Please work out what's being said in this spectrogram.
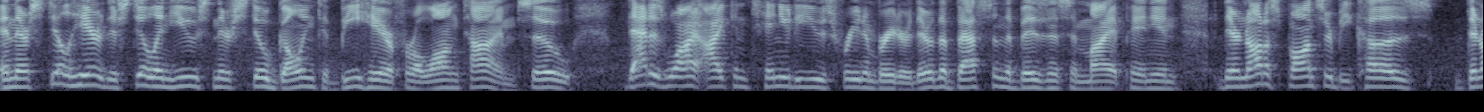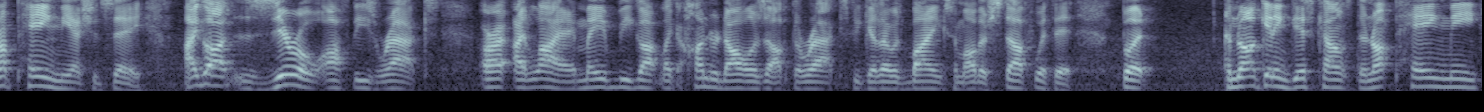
and they're still here, they're still in use, and they're still going to be here for a long time. So that is why I continue to use Freedom Breeder. They're the best in the business, in my opinion. They're not a sponsor because they're not paying me, I should say. I got zero off these racks or I lie, I maybe got like a $100 off the racks because I was buying some other stuff with it. But I'm not getting discounts. They're not paying me.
